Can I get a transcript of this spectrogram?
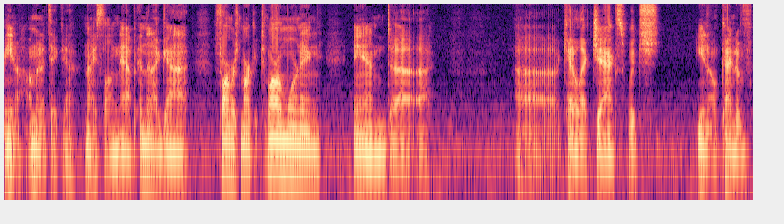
you know, I'm gonna take a nice long nap, and then I got farmers market tomorrow morning, and uh, uh, Cadillac Jacks, which you know, kind of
